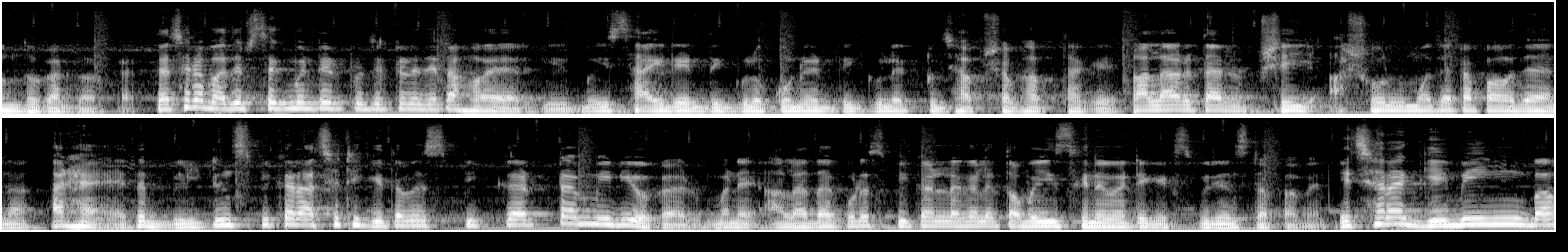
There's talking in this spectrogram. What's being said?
অন্ধকার দরকার। তাছাড়া বাজেট সেগমেন্টের প্রজেক্টরে যেটা হয় আর কি, ওই সাইডের দিকগুলো, কোণের দিকগুলো একটু ঝাপসা ভাব থাকে। কালার তার সেই আসল মজাটা পাওয়া যায় না। আর হ্যাঁ এতে বিল্ট ইন স্পিকার আছে ঠিকই, তবে স্পিকারটা মিডিওকার মানে আলাদা করে স্পিকার লাগালে তবেই সিনেম্যাটিক এক্সপিরিয়েন্সটা পাবেন। এছাড়া গেমিং বা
